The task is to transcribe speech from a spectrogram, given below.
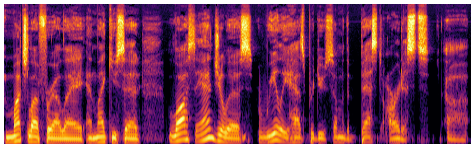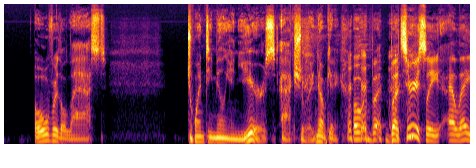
much love for LA. And like you said, Los Angeles really has produced some of the best artists uh, over the last. 20 million years actually no i'm kidding oh but but seriously la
